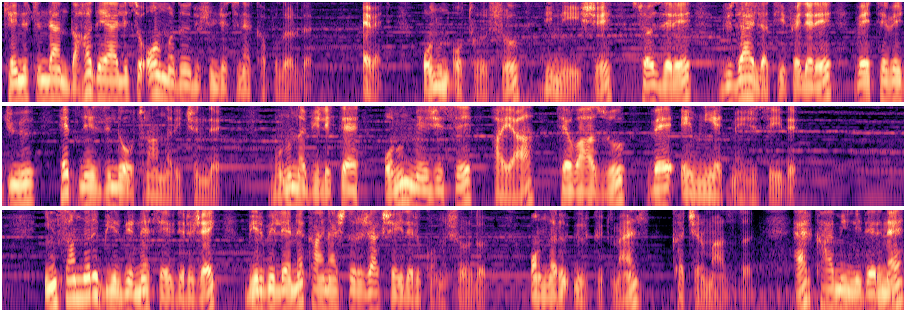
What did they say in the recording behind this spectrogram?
kendisinden daha değerlisi olmadığı düşüncesine kapılırdı. Evet, onun oturuşu, dinleyişi, sözleri, güzel latifeleri ve teveccühü hep nezdinde oturanlar içindi. Bununla birlikte onun meclisi haya, tevazu ve emniyet meclisiydi. İnsanları birbirine sevdirecek, birbirlerine kaynaştıracak şeyleri konuşurdu. Onları ürkütmez, kaçırmazdı. Her kavmin liderine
